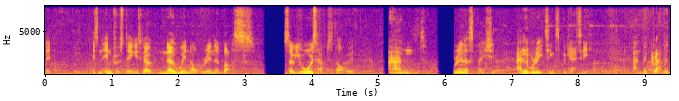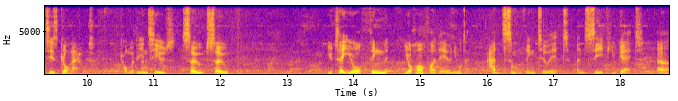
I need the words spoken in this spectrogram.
it isn't interesting, is go, no, we're not, we're in a bus. So you always have to start with, and we're in a spaceship, and we're eating spaghetti, and the gravity's gone out. Comedy ensues. So, so you take your thing, that, your half idea, and you want to add something to it, and see if you get a,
